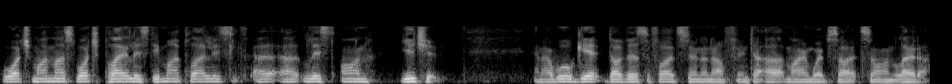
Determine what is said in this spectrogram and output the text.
Watch my must-watch playlist in my playlist uh, uh, list on YouTube. And I will get diversified soon enough into uh, my own website, so on later.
